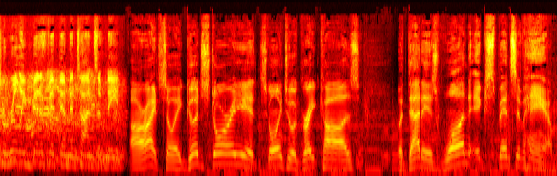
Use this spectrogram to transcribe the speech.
to really benefit them in times of need. All right, so a good story. It's going to a great cause, but that is one expensive ham.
